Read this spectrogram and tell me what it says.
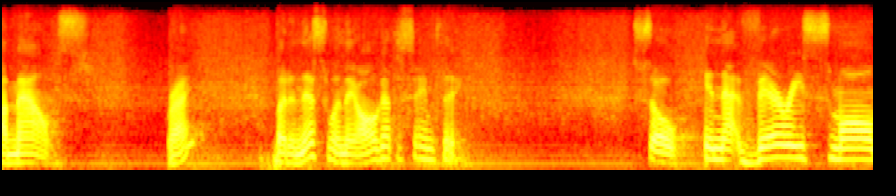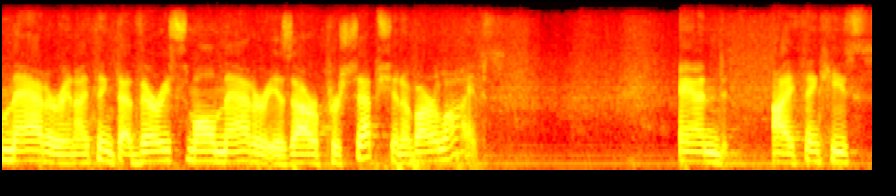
amounts, right? But in this one, they all got the same thing. So, in that very small matter, and I think that very small matter is our perception of our lives. And I think he's,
